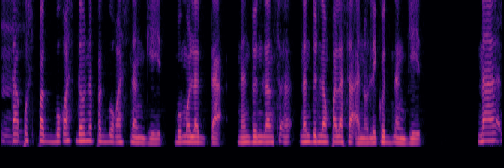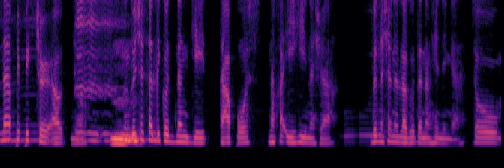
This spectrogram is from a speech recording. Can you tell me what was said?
Mm. Tapos pagbukas daw na pagbukas ng gate, bumulagta. Nandun lang sa nandun lang pala sa ano likod ng gate. Na na-picture out Mm, nyo. mm, mm. Mm. Nandun siya sa likod ng gate tapos nakaihi na siya. Doon na siya nalagutan ng hininga. So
